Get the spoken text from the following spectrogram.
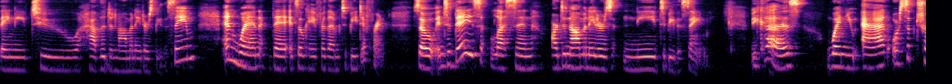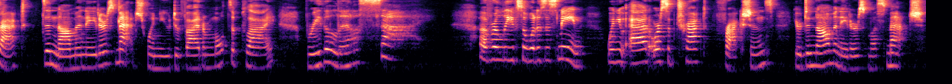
they need to have the denominators be the same and when they, it's okay for them to be different. So in today's lesson, our denominators need to be the same. Because when you add or subtract, denominators match. When you divide or multiply, breathe a little sigh of relief. So what does this mean? When you add or subtract fractions, your denominators must match.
